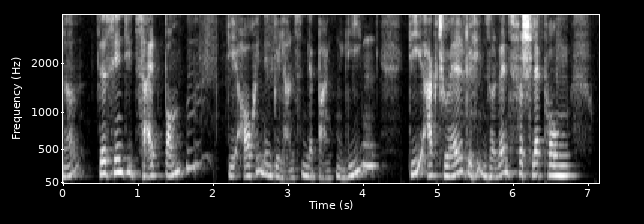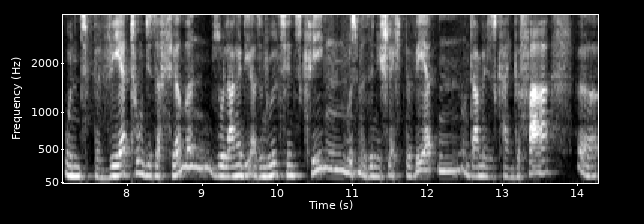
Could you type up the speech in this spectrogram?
Ne? Das sind die Zeitbomben, die auch in den Bilanzen der Banken liegen, die aktuell durch Insolvenzverschleppung und Bewertung dieser Firmen, solange die also Nullzins kriegen, müssen wir sie nicht schlecht bewerten und damit ist keine Gefahr äh,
